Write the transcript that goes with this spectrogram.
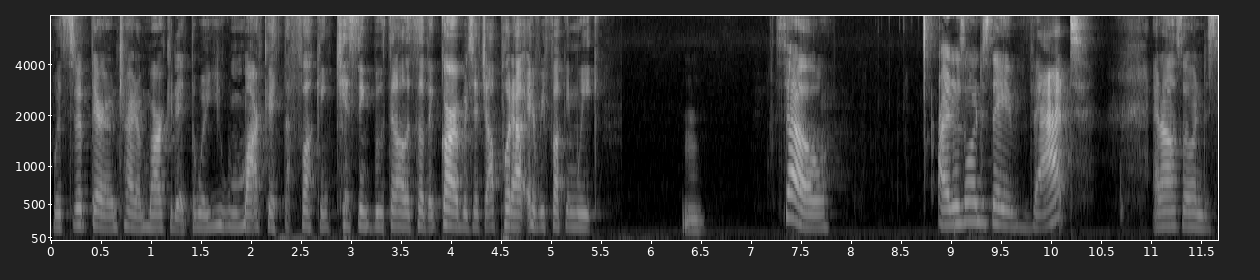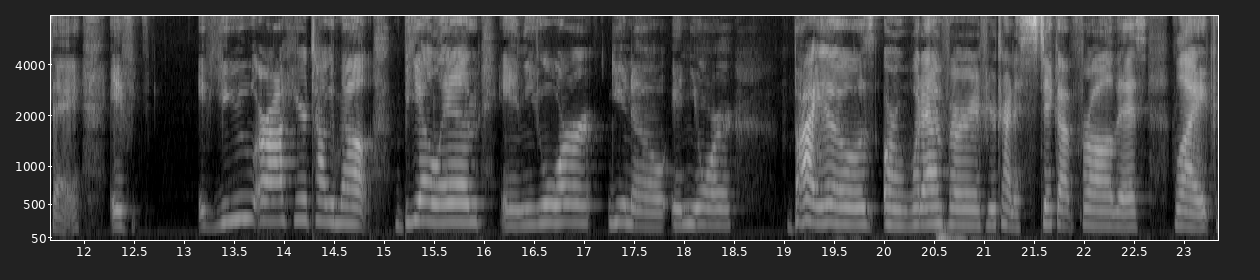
would sit up there and try to market it the way you market the fucking kissing booth and all this other garbage that y'all put out every fucking week. Mm. So, I just wanted to say that. And I also wanted to say if if you are out here talking about BLM in your, you know, in your bios or whatever, if you're trying to stick up for all this, like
